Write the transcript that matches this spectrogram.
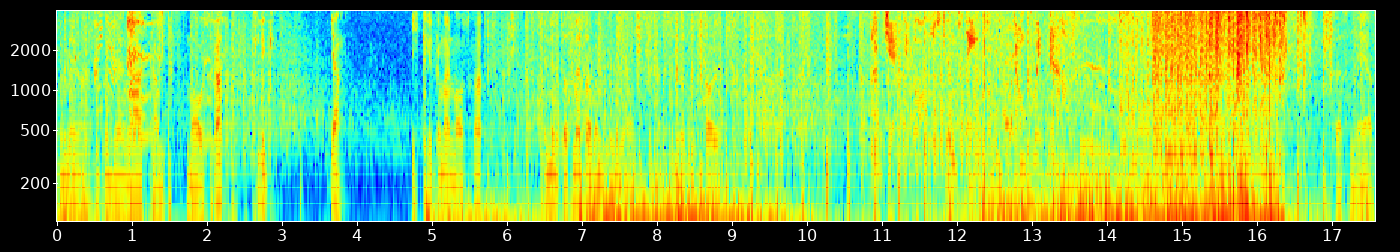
Primär, sekundär, Nahkampf. Mausrad. Klick. Ja. Ich klicke mein Mausrad. Er nimmt das Messer aber nicht in die Hand. Ist das nicht toll? Objective almost complete. Don't quit now. Das nervt.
